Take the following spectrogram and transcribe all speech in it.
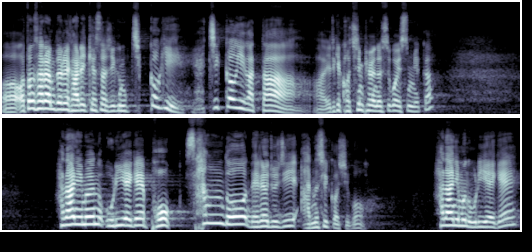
어, 떤 사람들을 가리켜서 지금 찌꺼기, 예, 찌꺼기 같다 아, 이렇게 거친 표현을 쓰고 있습니까? 하나님은 우리에게 복, 상도 내려주지 않으실 것이고 하나님은 우리에게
